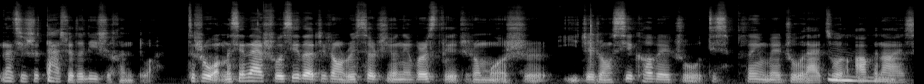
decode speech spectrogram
那其实大学的历史很短，就是我们现在熟悉的这种 research university 这种模式，以这种系科为主、discipline 为主来做嗯 organize，、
